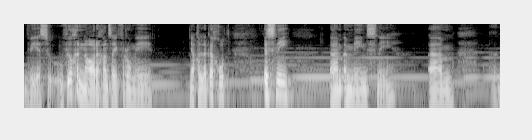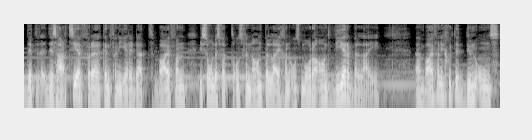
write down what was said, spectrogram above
wees? Hoeveel genade gaan sy vir hom hê? Nou gelukkig God is nie um 'n mens nie. Um dit dis hartseer vir 'n kind van die Here dat baie van die sondes wat ons vanaand bely gaan ons môre aand weer bely. Um baie van die goeie doen ons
